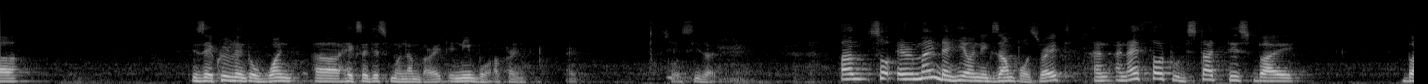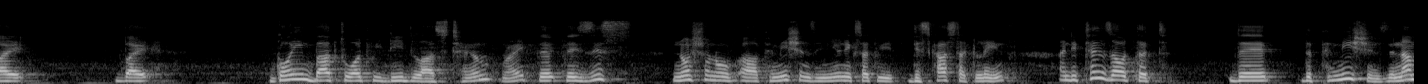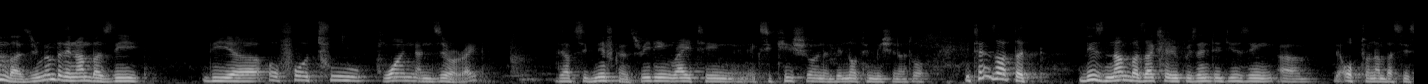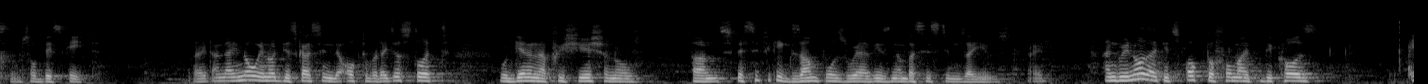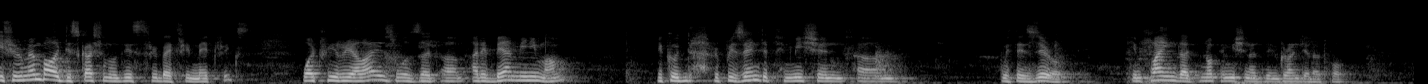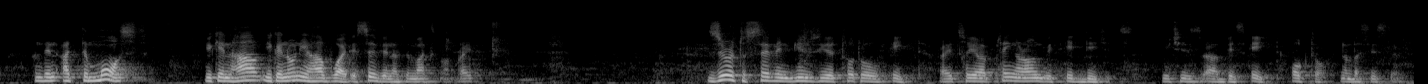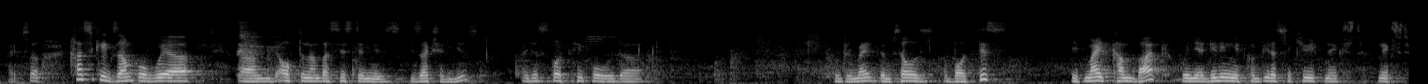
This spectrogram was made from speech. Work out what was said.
uh, is the equivalent of one uh, hexadecimal number, right? A nibble, apparently, right? So we'll see that. Um, so a reminder here on examples, right? And, and I thought we'd start this by, by, by going back to what we did last term, right? There, there's this notion of uh, permissions in Unix that we discussed at length, and it turns out that the, the permissions, the numbers, remember the numbers, the, the uh, 4, 2, 1, and 0, right? They have significance, reading, writing, and execution, and then no permission at all. It turns out that these numbers actually represented using um, the octal number system, so base 8, right? And I know we're not discussing the octal, but I just thought we'd get an appreciation of um, specific examples where these number systems are used, right? And we know that it's octal format because if you remember our discussion of this 3 by 3 matrix, what we realized was that um, at a bare minimum, you could represent a permission um, with a zero, implying that no permission has been granted at all. And then at the most, you can have you can only have what a seven as the maximum, right? Zero to seven gives you a total of eight, right? So you are playing around with eight digits, which is uh, base eight, octal number system, right? So classic example of where um, the octal number system is, is actually used. I just thought people would, uh, would remind themselves about this. It might come back when you're dealing with computer security next, next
